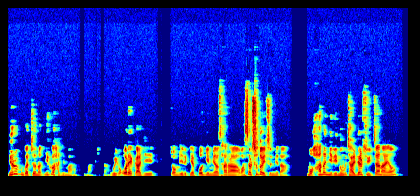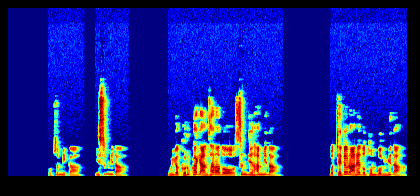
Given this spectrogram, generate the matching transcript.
여러분과 저는 이거 하지 맙시다. 우리가 올해까지 좀 이렇게 뻐기며 살아왔을 수도 있습니다. 뭐 하는 일이 너무 잘 될 수 있잖아요. 없습니까? 있습니다. 우리가 거룩하게 안 살아도 승진합니다. 뭐 제대로 안 해도 돈 법니다.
